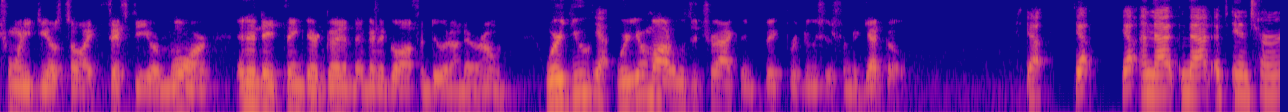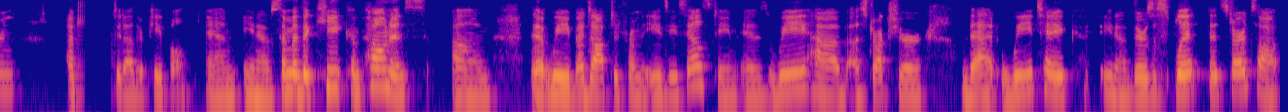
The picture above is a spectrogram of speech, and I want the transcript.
twenty deals to like fifty or more, and then they think they're good and they're going to go off and do it on their own. Where you, yeah. where your model is attracting big producers from the get go. Yeah, yeah, yeah, and that that in turn attracted other people, and you know some of the key components um, that we've adopted from the easy sales team is we have a structure that we take you know there's a split that starts off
